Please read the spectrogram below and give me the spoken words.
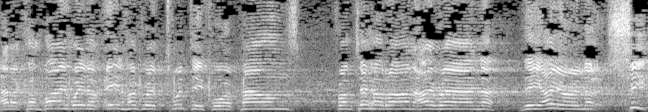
at a combined weight of 824 pounds from Tehran, Iran, the Iron Sheik.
